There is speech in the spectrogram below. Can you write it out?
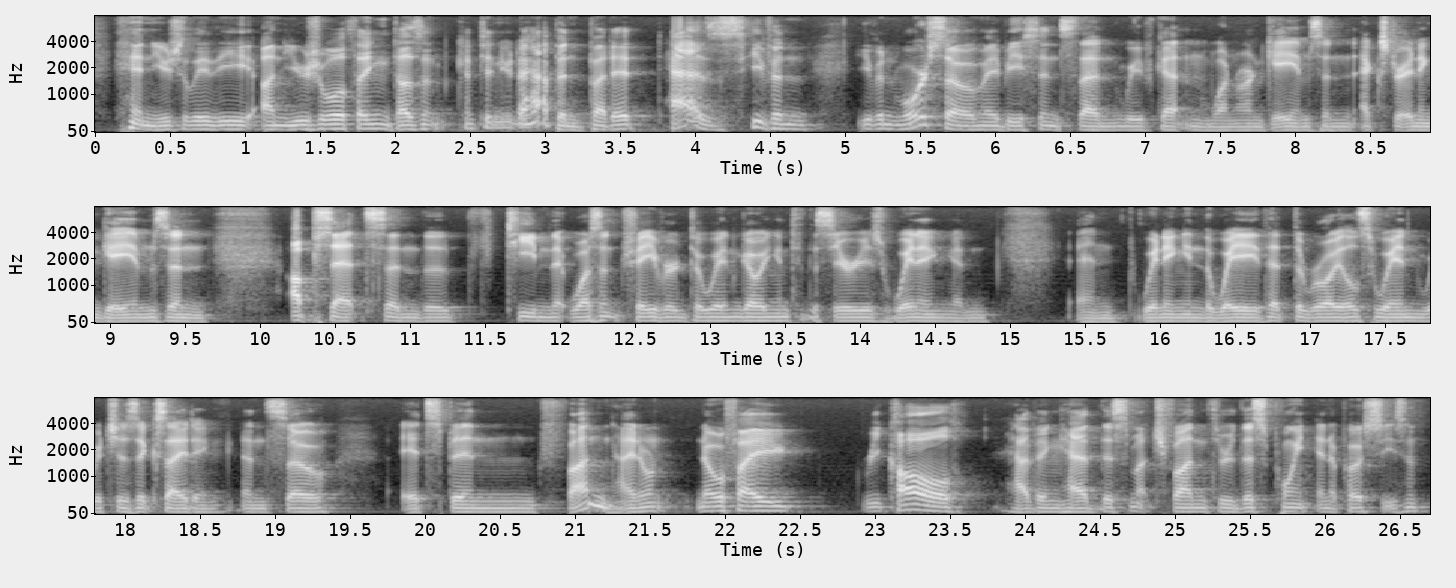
and usually the unusual thing doesn't continue to happen, but it has even even more so maybe since then. We've gotten one run games and extra inning games and upsets and the team that wasn't favored to win going into the series winning and and winning in the way that the Royals win, which is exciting. And so it's been fun. I don't know if I recall having had this much fun through this point in a postseason.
